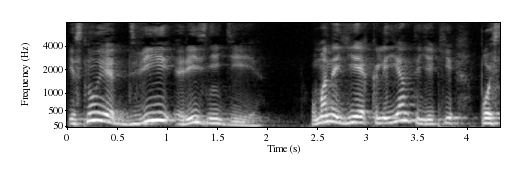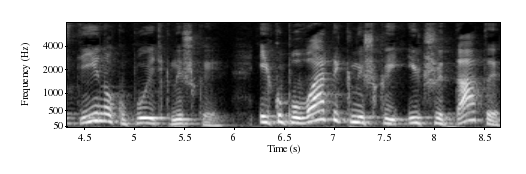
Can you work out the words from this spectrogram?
існує дві різні дії. У мене є клієнти, які постійно купують книжки. І купувати книжки і читати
